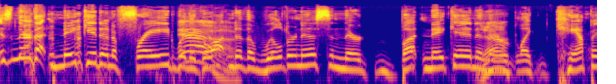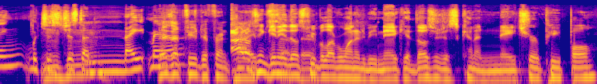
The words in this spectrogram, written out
Isn't there that naked and afraid where they go out into the wilderness and they're butt naked and Yeah. they're like camping, which is just a mm-hmm. nightmare? There's a few different. I don't think types any of out those there. people ever wanted to be naked. Those are just kind of nature people.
